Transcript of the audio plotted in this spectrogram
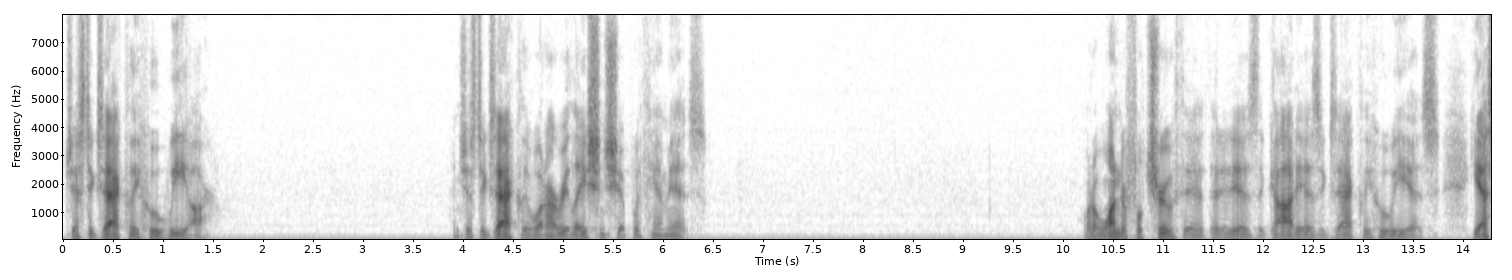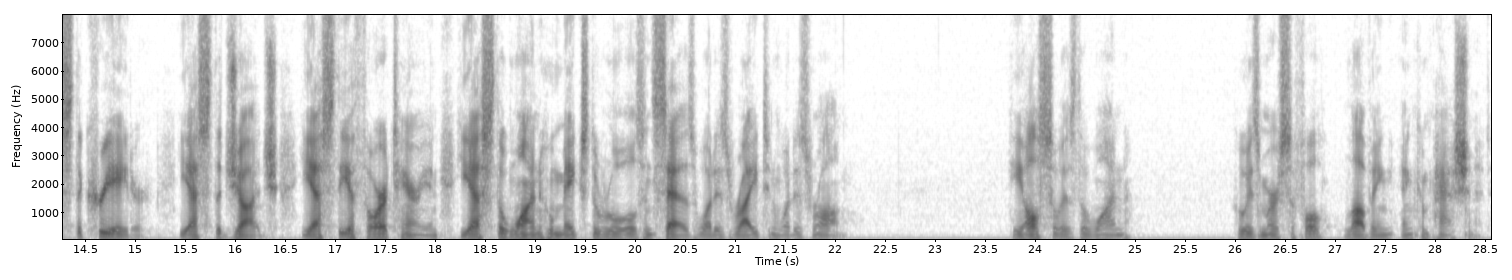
just exactly who we are and just exactly what our relationship with Him is. What a wonderful truth that it is that God is exactly who He is. Yes, the Creator. Yes, the judge. Yes, the authoritarian. Yes, the one who makes the rules and says what is right and what is wrong. He also is the one who is merciful, loving, and compassionate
